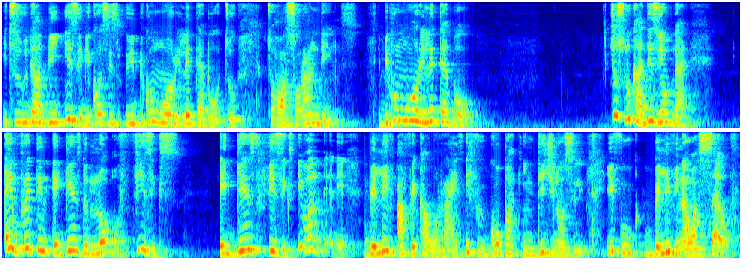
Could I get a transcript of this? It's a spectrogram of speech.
It would have been easy because it's, it become more relatable to, to our surroundings. It become more relatable. Just look at this young guy. Everything against the law of physics. Against physics. Even believe Africa will rise if we go back indigenously. If we believe in ourselves.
